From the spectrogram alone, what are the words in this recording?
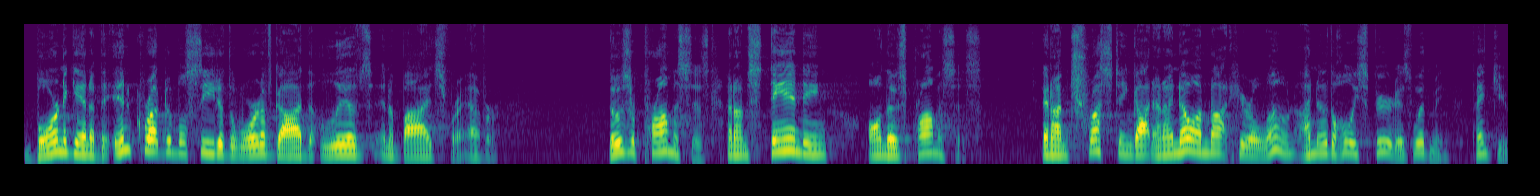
born again of the incorruptible seed of the Word of God that lives and abides forever. Those are promises, and I'm standing on those promises and I'm trusting God. And I know I'm not here alone. I know the Holy Spirit is with me. Thank you.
